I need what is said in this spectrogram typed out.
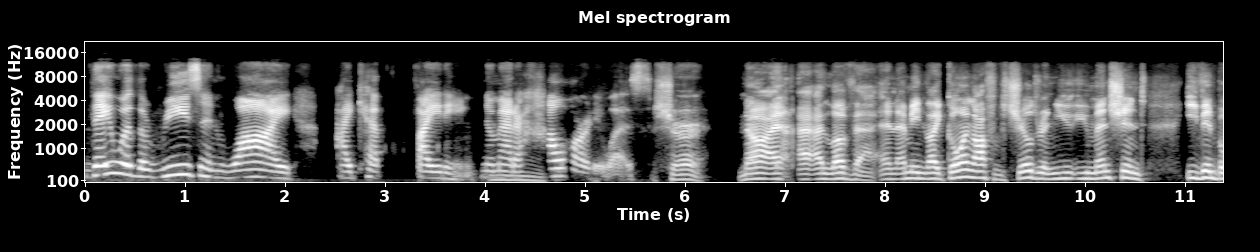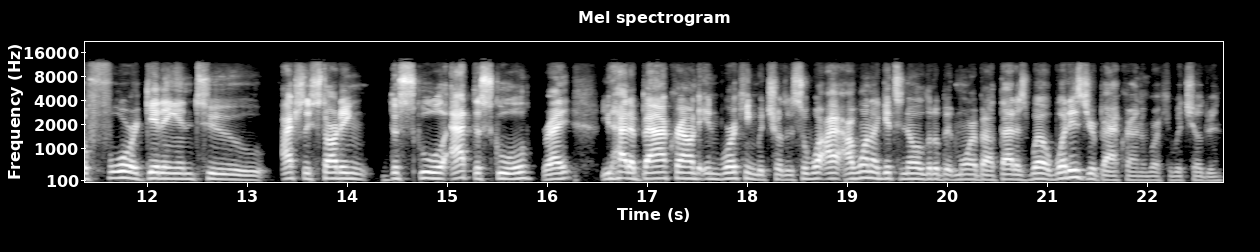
they were the reason why I kept fighting no matter mm. how hard it was. Sure. No I, I love that. And i mean like going off of children you you mentioned even before getting into actually starting the school at the school right you had a background in working with children so what i, I want to get to know a little bit more about that as well what is your background in working with children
